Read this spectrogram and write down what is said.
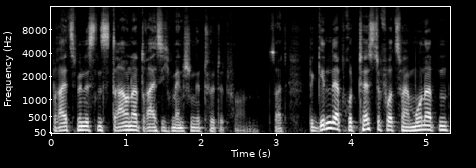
bereits mindestens 330 Menschen getötet worden. Seit Beginn der Proteste vor zwei Monaten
